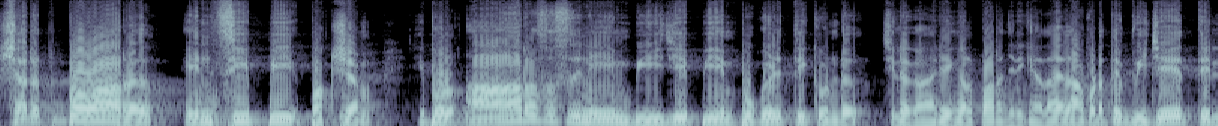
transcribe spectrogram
Sharad Pawar N C P പക്ഷം ഇപ്പോൾ ആർ എസ് എസിനെയും ബി ജെ പിയും പുകഴ്ത്തിക്കൊണ്ട് ചില കാര്യങ്ങൾ പറഞ്ഞിരിക്കുക അതായത് അവിടുത്തെ വിജയത്തിൽ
